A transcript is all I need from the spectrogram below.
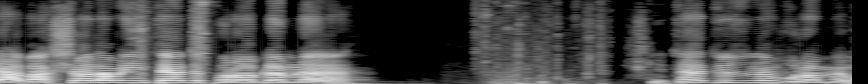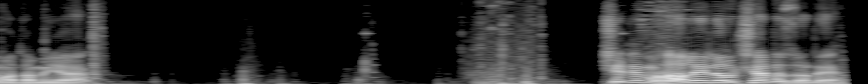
Ya bak şu adamın interneti problemli. İnternet yüzünden vuramıyorum adamı ya. Şey diyeyim mi? Halıyla uçarız oraya.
